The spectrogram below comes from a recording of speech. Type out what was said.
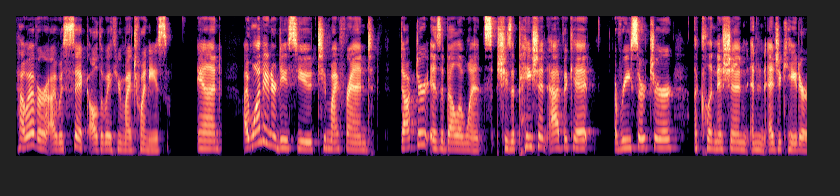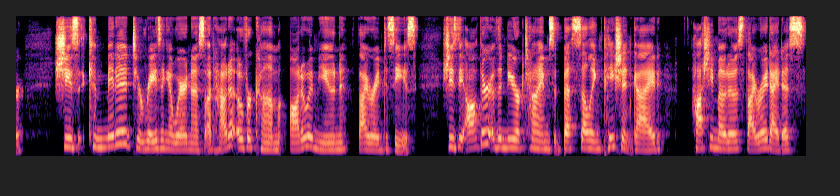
However, I was sick all the way through my 20s. And I want to introduce you to my friend, Dr. Izabella Wentz. She's a patient advocate, a researcher, a clinician, and an educator. She's committed to raising awareness on how to overcome autoimmune thyroid disease. She's the author of the New York Times bestselling patient guide, Hashimoto's Thyroiditis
